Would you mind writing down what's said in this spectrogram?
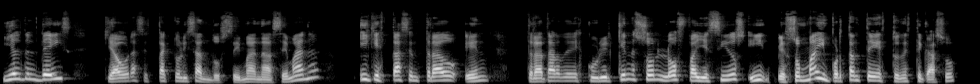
y el del DAIS, que ahora se está actualizando semana a semana y que está centrado en tratar de descubrir quiénes son los fallecidos y son más importante esto en este caso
